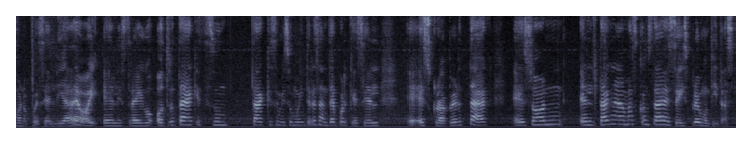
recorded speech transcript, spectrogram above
Bueno, pues el día de hoy eh, les traigo otro tag. Este es un tag que se me hizo muy interesante porque es el eh, Scrapper Tag. Eh, son, el tag nada más consta de seis preguntitas.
